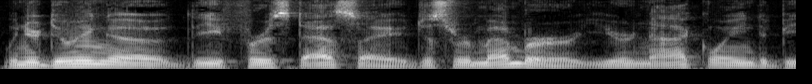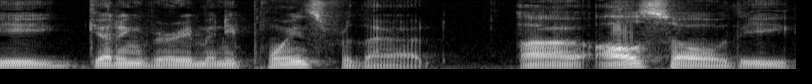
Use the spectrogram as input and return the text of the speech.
when you're doing a, uh, the first essay, just remember you're not going to be getting very many points for that. Uh, also, the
